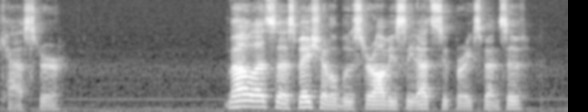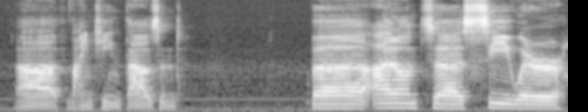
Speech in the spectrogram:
Castor. Well, that's a space shuttle booster. Obviously, that's super expensive. Uh, nineteen thousand. But I don't uh, see where.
